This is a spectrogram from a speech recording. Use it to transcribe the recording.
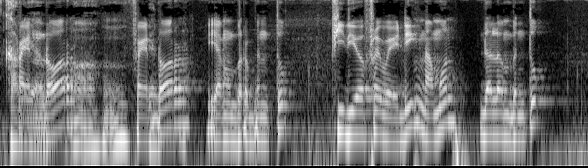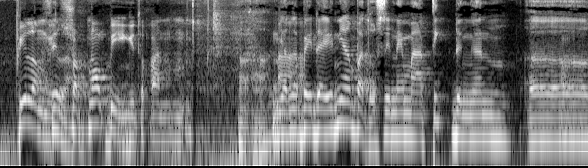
Karya. vendor, Oh, mm, vendor yang berbentuk video prewedding namun dalam bentuk film, gitu, Film. short movie gitu kan. Ah, yang ngebedainnya apa tuh? Sinematik dengan eh,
